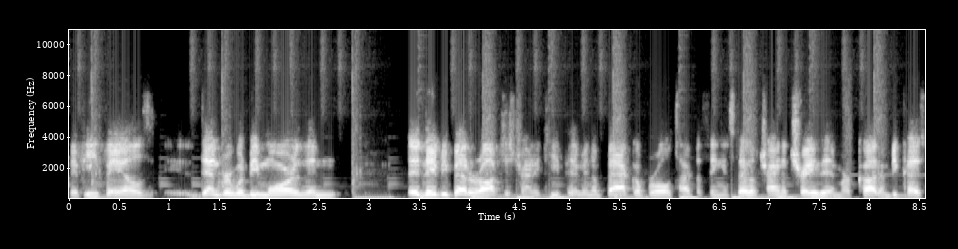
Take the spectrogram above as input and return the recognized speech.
if he fails, Denver would be more than they'd be better off just trying to keep him in a backup role type of thing instead of trying to trade him or cut him because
